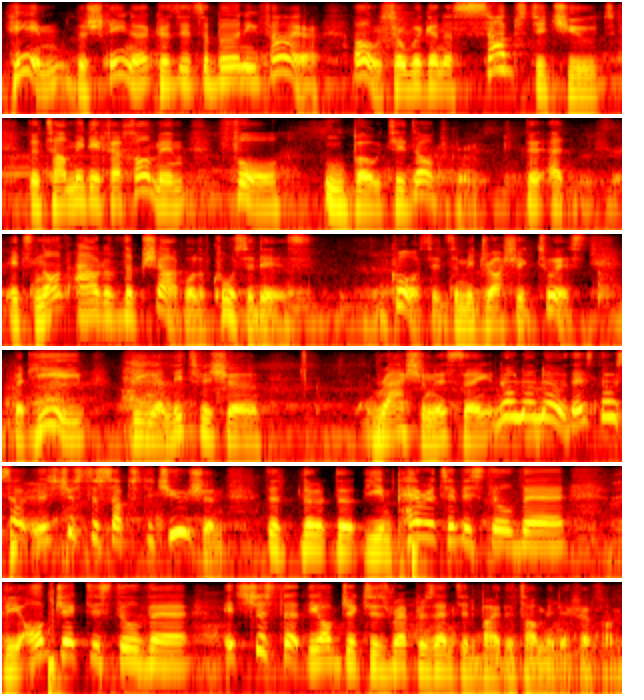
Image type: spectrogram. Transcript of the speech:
him, the Shechina, because it's a burning fire. Oh, so we're to substitute the Talmidei Chachomim for ubotidobru. Uh, it's not out of the pshat. Well, of course it is. Of course, it's a midrashic twist. But he, being a Litvischer rationalist, saying, no, no, no, there's no, su- it's just a substitution. The, the, the, the imperative is still there, the object is still there, it's just that the object is represented by the Talmidei Chacham.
